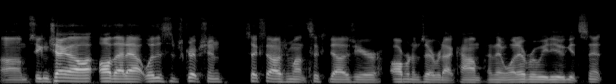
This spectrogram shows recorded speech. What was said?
Um, so you can check all, all that out with a subscription, $6 a month, $60 a year, auburnobserver.com. And then whatever we do gets sent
